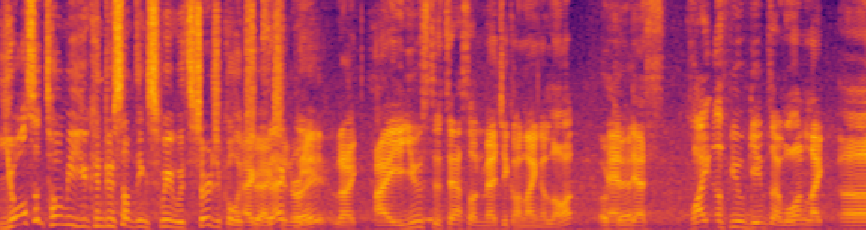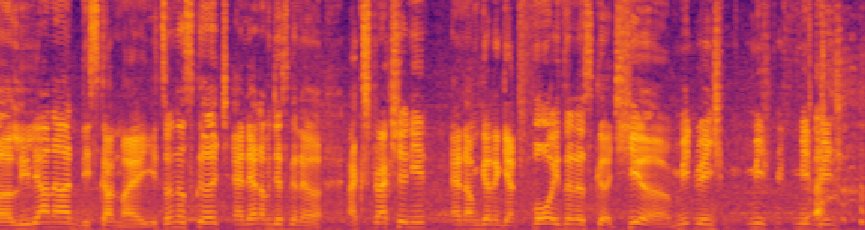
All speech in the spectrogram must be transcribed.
You also told me you can do something sweet with Surgical Extraction, exactly. right? Like, I used to test on Magic Online a lot, okay. and there's quite a few games I won, like uh, Liliana, discard my Eternal Scourge, and then I'm just gonna Extraction it, and I'm gonna get four Eternal Scourge here, mid-range, mid-range.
